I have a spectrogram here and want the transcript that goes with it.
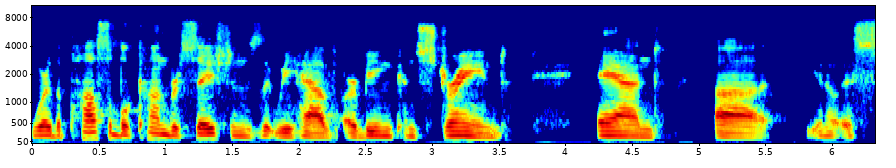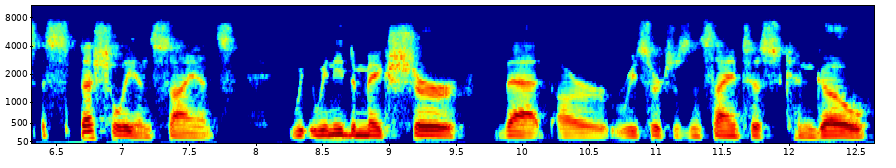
where the possible conversations that we have are being constrained, and uh, you know, especially in science, we, we need to make sure that our researchers and scientists can go,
